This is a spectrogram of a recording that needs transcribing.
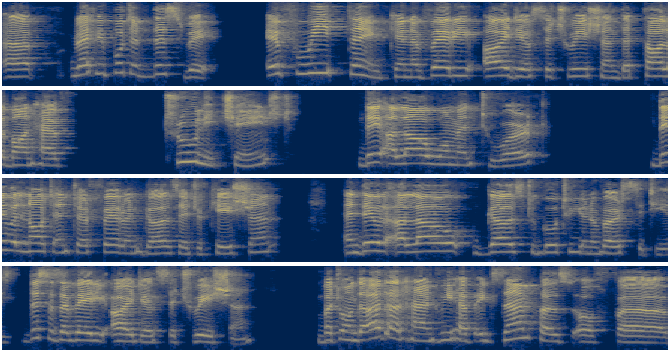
Uh, let me put it this way. If we think in a very ideal situation that taliban have truly changed they allow women to work they will not interfere in girls education and they will allow girls to go to universities. This is a very ideal situation. But on the other hand we have examples of uh,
